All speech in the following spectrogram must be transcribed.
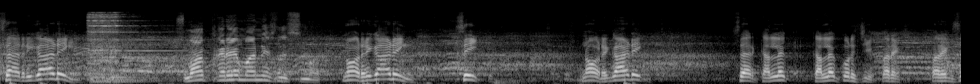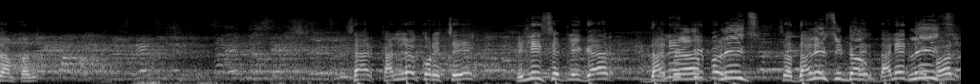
Sir, regarding. Smart Kareman is this smart. No, regarding. See. No, regarding. Sir, Kallakurichi, for, for example. Sir, Kallakurichi illicitly girl, Dalit people. Please, sir, Dalit, please sit down. Sir, Dalit please. people.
